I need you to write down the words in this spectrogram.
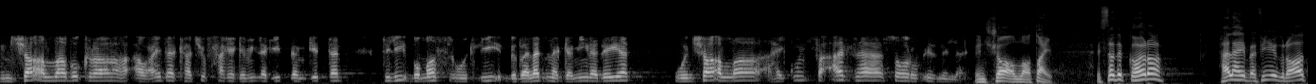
إن شاء الله بكرة أوعدك هتشوف حاجة جميلة جدا جدا تليق بمصر وتليق ببلدنا الجميلة ديت وإن شاء الله هيكون في أزهى صوره بإذن الله. إن شاء الله. طيب استاد القاهرة هل هيبقى فيه إجراءات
